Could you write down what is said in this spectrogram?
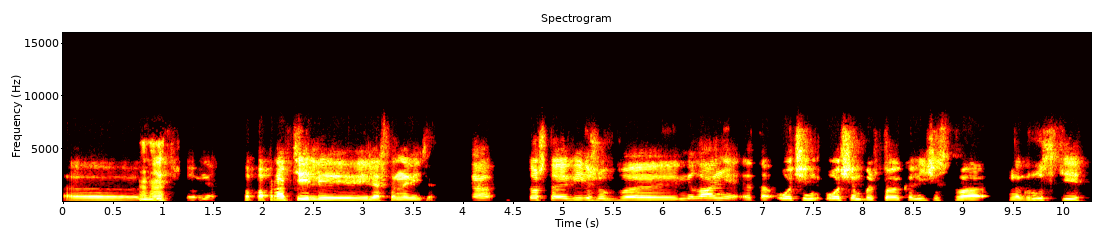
Э, uh-huh. Если что, меня поправьте или, или остановите. То, что я вижу в Милане, это очень-очень большое количество нагрузки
